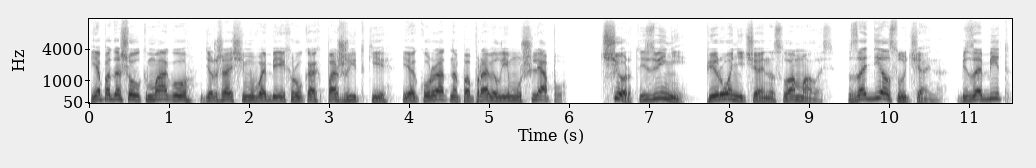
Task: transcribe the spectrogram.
Я подошел к магу, держащему в обеих руках пожитки, и аккуратно поправил ему шляпу, «Черт, извини, перо нечаянно сломалось. Задел случайно. Без обид.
